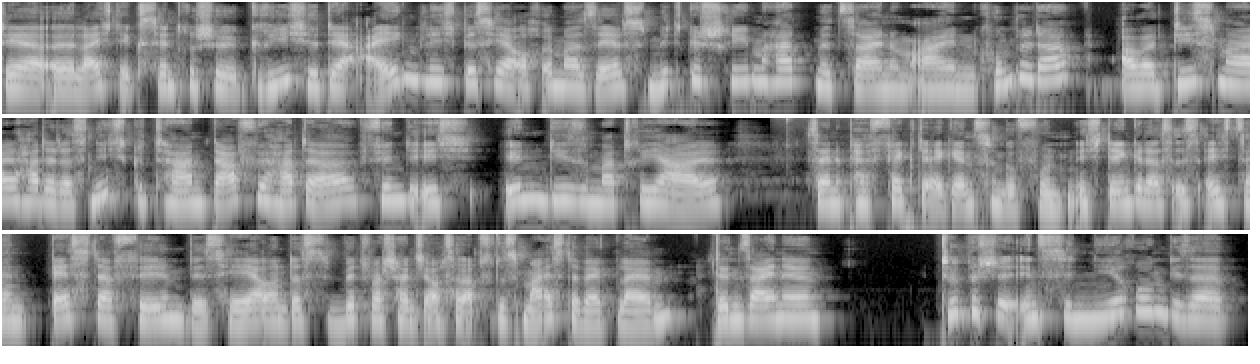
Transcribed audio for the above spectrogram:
Der äh, leicht exzentrische Grieche, der eigentlich bisher auch immer selbst mitgeschrieben hat mit seinem einen Kumpel da. Aber diesmal hat er das nicht getan. Dafür hat er, finde ich, in diesem Material seine perfekte Ergänzung gefunden. Ich denke, das ist echt sein bester Film bisher und das wird wahrscheinlich auch sein absolutes Meisterwerk bleiben. Denn seine typische Inszenierung dieser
